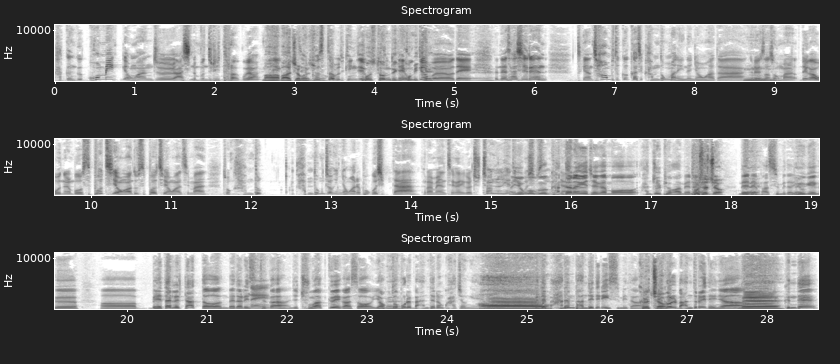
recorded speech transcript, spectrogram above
가끔 그 코믹 영화인 줄 아시는 분들이 있더라고요. 아, 네, 맞아, 네, 맞아. 포스터 굉장히 포스터는 되게 네, 코믹해. 웃겨 보여요. 네. 네. 근데 사실은 그냥 처음부터 끝까지 감동만 있는 영화다. 음. 그래서 정말 내가 오늘 뭐 스포츠 영화도 스포츠 영화지만 좀 감동 감동적인 영화를 보고 싶다. 그러면 제가 이걸 추천을 아, 해드리고 요거 그 싶습니다. 간단하게 제가 뭐 한 줄 평하면 보셨죠? 네네 네. 봤습니다. 네. 요게 그 어, 메달을 땄던 메달리스트가 이제 중학교에 가서 역도부를 만드는 과정이에요. 네. 아. 근데 많은 반대들이 있습니다. 그렇죠. 이걸 만들어야 되냐? 네. 근데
